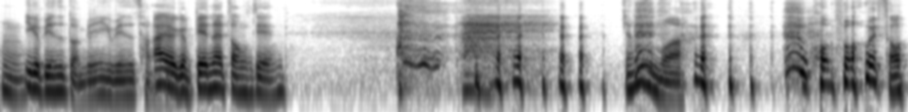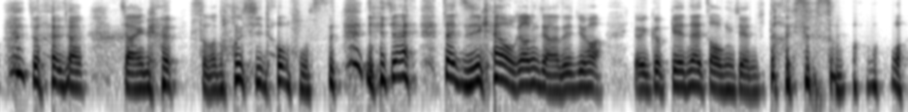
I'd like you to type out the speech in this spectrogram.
嗯，一个边是短边，一个边是长边，还有一个边在中间。讲什么啊？我不知道为什么就在讲讲一个什么东西都不是。你现在再仔细看我刚刚讲的这句话，有一个边在中间，到底是什么？我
